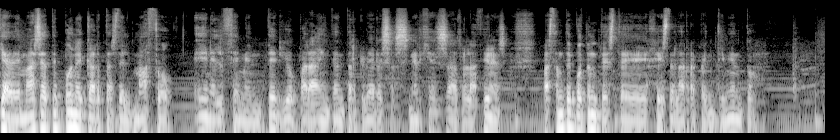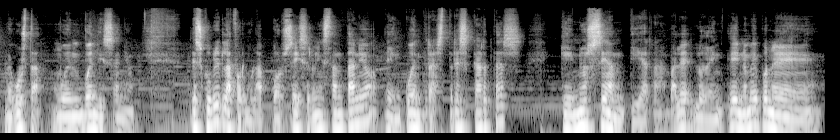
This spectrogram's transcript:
Que además ya te pone cartas del mazo en el cementerio para intentar crear esas sinergias, esas relaciones. Bastante potente este Haze del arrepentimiento. Me gusta, buen, diseño. Descubrir la fórmula. Por 6 en un instantáneo encuentras tres cartas que no sean tierra, ¿vale? Lo de... no me pone...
